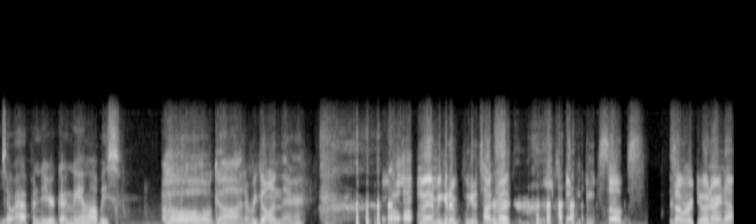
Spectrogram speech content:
So what happened to your gun game lobbies? Oh god, are we going there? oh man, we gonna we gonna talk about gun game with subs? Is that what we're doing right now?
